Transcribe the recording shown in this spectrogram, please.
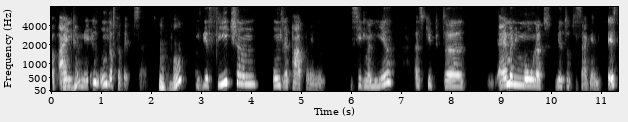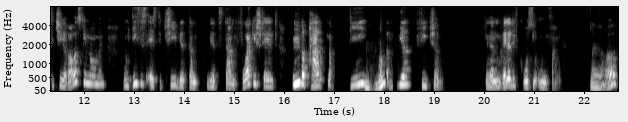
auf allen mhm. Kanälen und auf der Website. Mhm. Und wir featuren unsere Partnerinnen. Das sieht man hier. Es gibt äh, einmal im Monat wird sozusagen ein SDG herausgenommen und dieses SDG wird dann, wird dann vorgestellt über Partner, die mhm. wir featuren in einem relativ großen Umfang. Ja,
